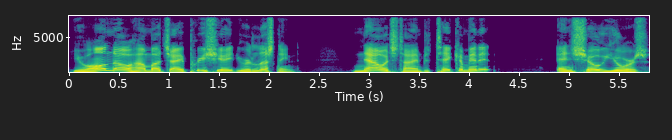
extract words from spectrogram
You all know how much I appreciate your listening. Now it's time to take a minute and show yours.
